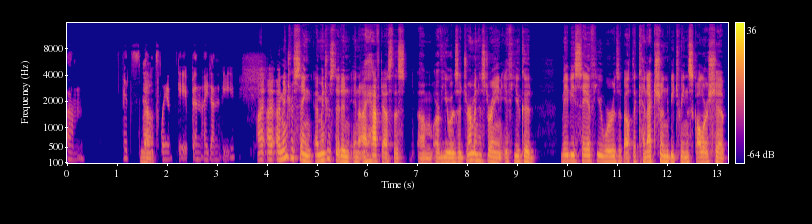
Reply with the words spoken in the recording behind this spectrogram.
um, its yeah. built landscape and identity. I, am interesting. I'm interested in, and I have to ask this um, of you as a German historian, if you could maybe say a few words about the connection between scholarship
